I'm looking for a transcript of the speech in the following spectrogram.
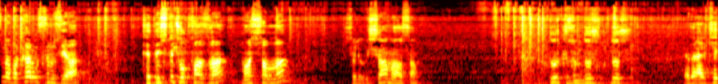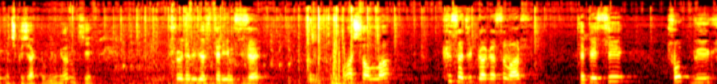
Şuna bakar mısınız ya? Tepesi de çok fazla maşallah. Şöyle ışığa mı alsam? Dur kızım dur dur. Ya da erkek mi çıkacak bilmiyorum ki. Şöyle bir göstereyim size. Maşallah. Kısacık gagası var. Tepesi çok büyük.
